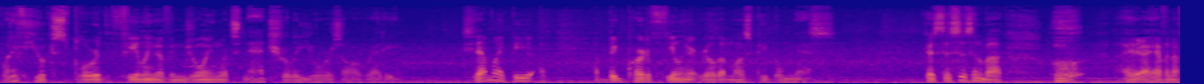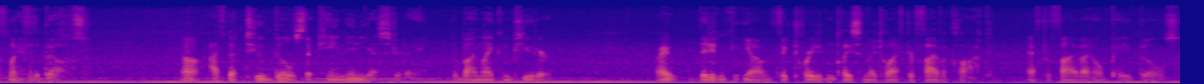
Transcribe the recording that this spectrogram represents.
What if you explored the feeling of enjoying what's naturally yours already? See, that might be a, a big part of feeling it real that most people miss. Because this isn't about, oh, I, I have enough money for the bills. Oh, I've got two bills that came in yesterday. to buy my computer. Right? They didn't, you know, Victoria didn't place them until after five o'clock. After five, I don't pay bills.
